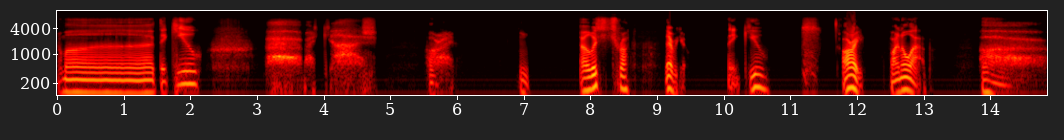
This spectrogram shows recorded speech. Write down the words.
Come on. Thank you. my gosh. Alright. Oh, let's try. There we go. Thank you. All right, final lap. I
